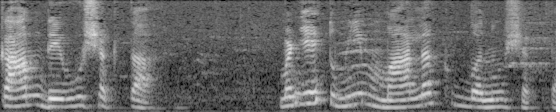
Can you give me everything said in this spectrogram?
काम देऊ शकता. म्हणजे तुम्ही मालक बनू शकता.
